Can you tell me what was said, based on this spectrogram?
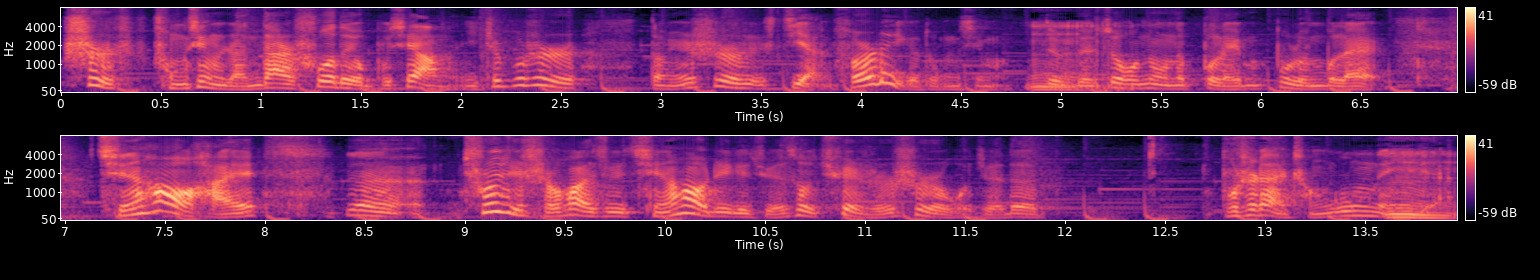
是重庆人，但是说的又不像的，你这不是等于是减分的一个东西嘛，对不对？最后弄得不雷不伦不类。秦昊还，嗯，说句实话，就是秦昊这个角色确实是我觉得不是太成功的一点。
